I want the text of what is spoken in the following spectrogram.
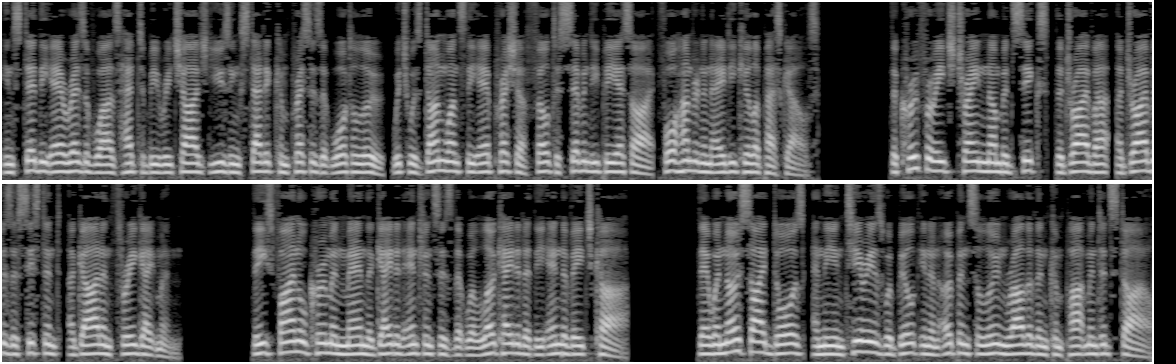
instead the air reservoirs had to be recharged using static compressors at Waterloo, which was done once the air pressure fell to 70 psi 480 kilopascals. The crew for each train numbered six, the driver, a driver's assistant, a guard and three gatemen. These final crewmen manned the gated entrances that were located at the end of each car. There were no side doors, and the interiors were built in an open saloon rather than compartmented style.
